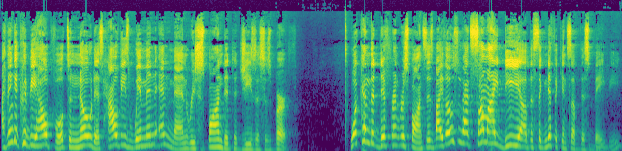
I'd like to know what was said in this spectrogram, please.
I think it could be helpful to notice how these women and men responded to Jesus' birth. What can the different responses by those who had some idea of the significance of this baby,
